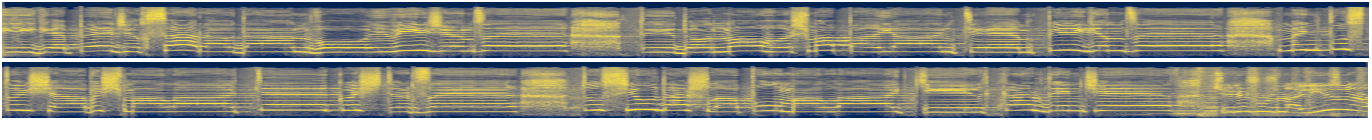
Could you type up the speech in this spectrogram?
Иге педжик сараудан вой вижензе, ты до новошма паян пигензе, мен пустой шабыш мала тек выштерзе, тус юдашла пулмала кардинче. Тележурнализм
